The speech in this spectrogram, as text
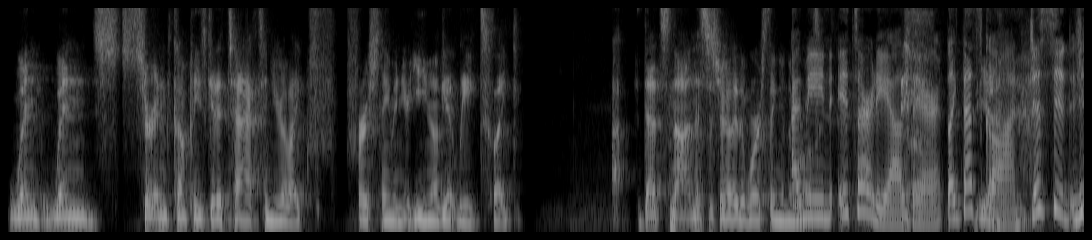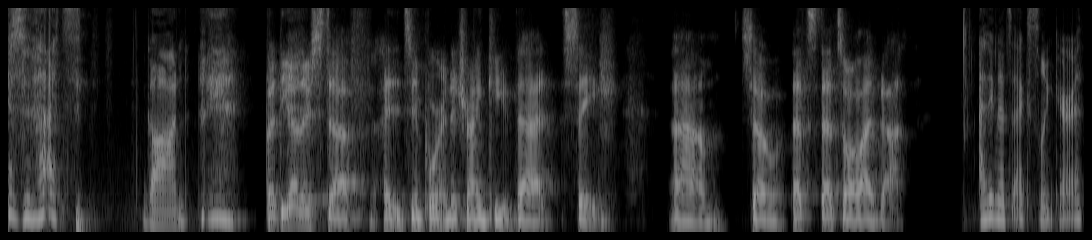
when when certain companies get attacked and your like first name and your email get leaked, like that's not necessarily the worst thing in the I world. I mean, it's already out there. Like that's Yeah. gone. Just to, just that's gone. but the other stuff, it's important to try and keep that safe. Um, so that's that's all I've got. I think that's excellent, Gareth.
